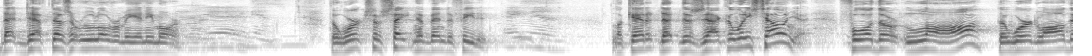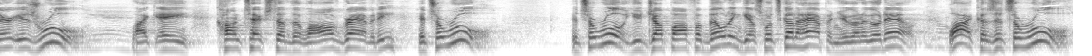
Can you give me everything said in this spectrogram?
that death doesn't rule over me anymore. The works of Satan have been defeated. Look at it. That's exactly what he's telling you. For the law, the word law there is rule. Like a context of the law of gravity, it's a rule. It's a rule. You jump off a building, guess what's going to happen? You're going to go down. Why? Because it's a rule.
